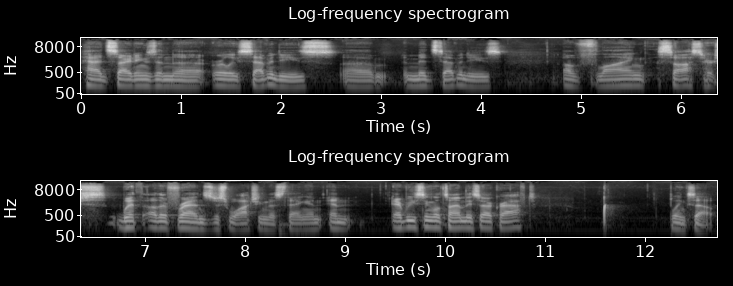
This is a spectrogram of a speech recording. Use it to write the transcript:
had sightings in the early '70s, um, mid '70s, of flying saucers with other friends just watching this thing, and and every single time they saw a craft, blinks out.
